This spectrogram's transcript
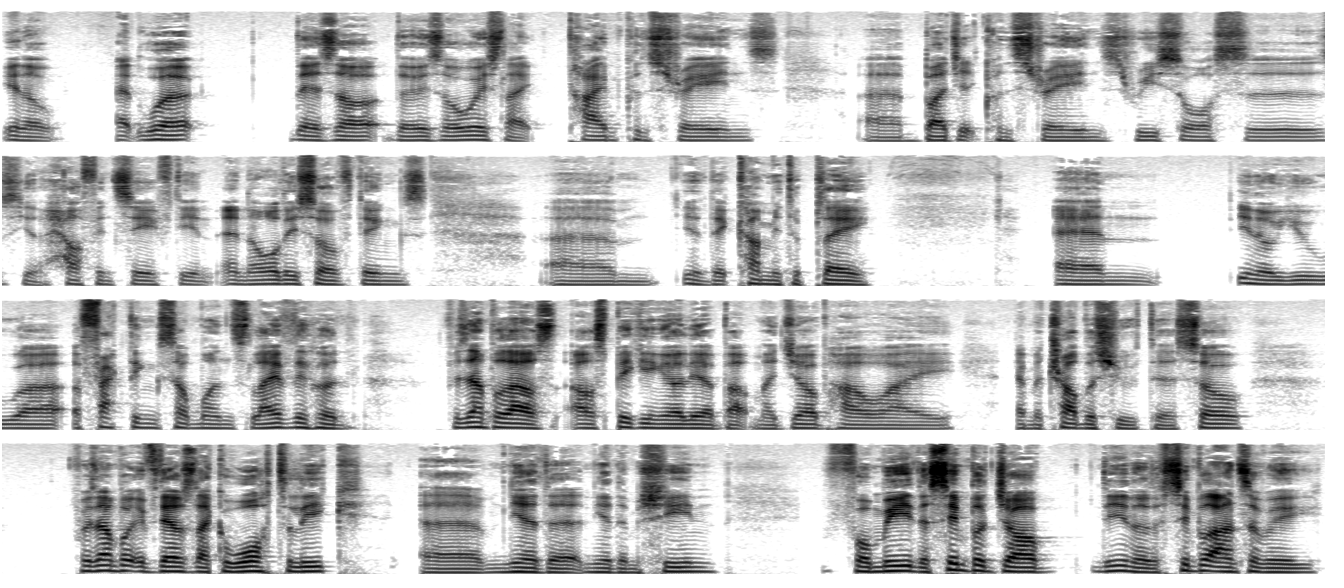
you know, at work there's a there's always like time constraints, uh, budget constraints, resources, you know, health and safety, and, and all these sort of things, um, you know, that come into play, and you know, you are affecting someone's livelihood. For example, I was I was speaking earlier about my job, how I am a troubleshooter. So, for example, if there's like a water leak um, near the near the machine, for me, the simple job, you know, the simple answer will be,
